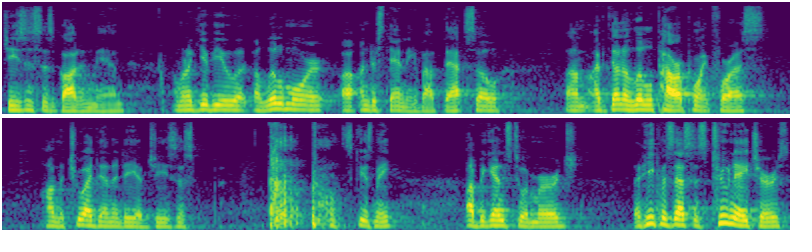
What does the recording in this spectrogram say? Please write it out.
Jesus is God and man. I want to give you a, a little more uh, understanding about that. So, um, I've done a little PowerPoint for us on the true identity of Jesus. excuse me, uh, begins to emerge that he possesses two natures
